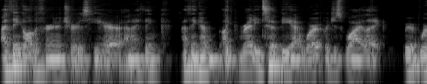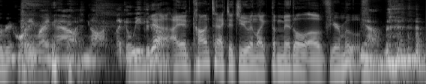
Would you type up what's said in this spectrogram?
I think all the furniture is here, and I think I think I'm like ready to be at work, which is why like we're, we're recording right now and not like a week ago. Yeah, I had contacted you in like the middle of your move. yeah.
